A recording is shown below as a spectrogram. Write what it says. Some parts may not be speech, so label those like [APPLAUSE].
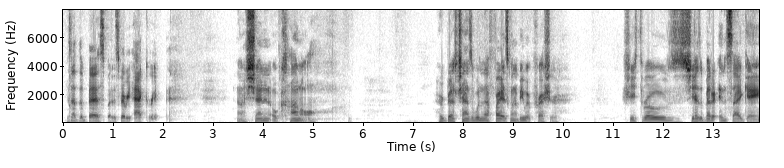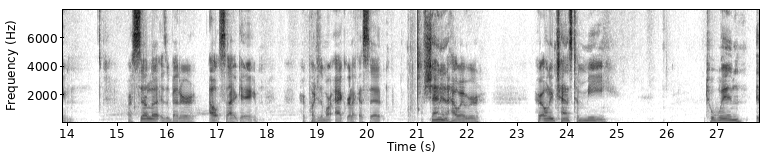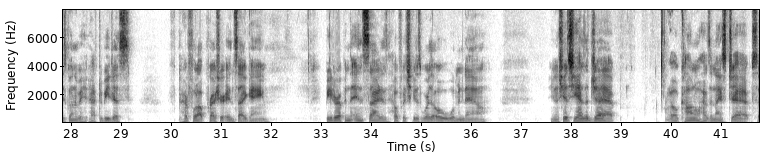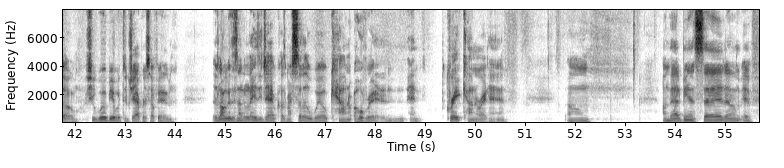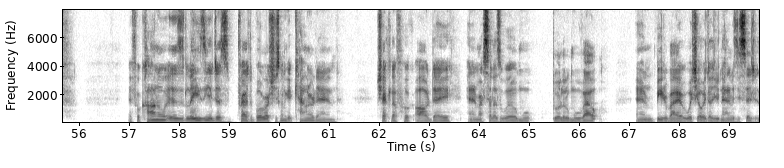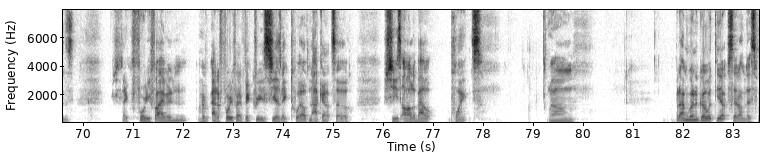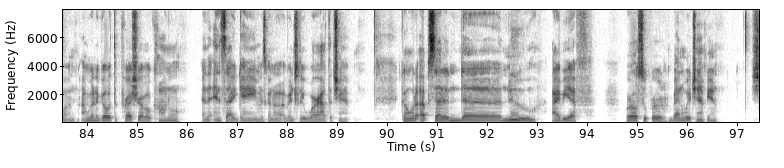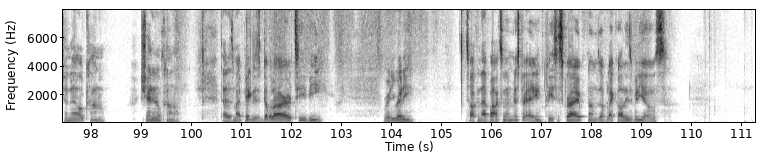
is not the best, but it's very accurate. Now Shannon O'Connell, her best chance of winning that fight is going to be with pressure. She throws. She has a better inside game. Marcela is a better outside game. Her punches are more accurate, like I said. Shannon, however, her only chance to me to win is going to have to be just her full out pressure inside game. Beat her up in the inside, and hopefully she can just wear the old woman down. You know, she has, she has a jab. O'Connell has a nice jab, so she will be able to jab herself in as long as it's not a lazy jab, because Marcela will counter [LAUGHS] over it and, and great counter right hand. Um, on that being said, um, if if O'Connell is lazy and just tries to bull rush, she's gonna get countered and check left hook all day, and Marcela's will move, do a little move out and beat her by what she always does, unanimous decisions. She's like 45 and out of 45 victories, she has like 12 knockouts, so she's all about points. Um, but I'm going to go with the upset on this one. I'm going to go with the pressure of O'Connell, and the inside game is going to eventually wear out the champ. Going with an upset and uh, new IBF World Super Bantamweight Champion, Chanel O'Connell. Shannon O'Connell. That is my pick. This is Double RTB. Ready, ready. Talking that boxing with Mr. A. Please subscribe, thumbs up, like all these videos.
